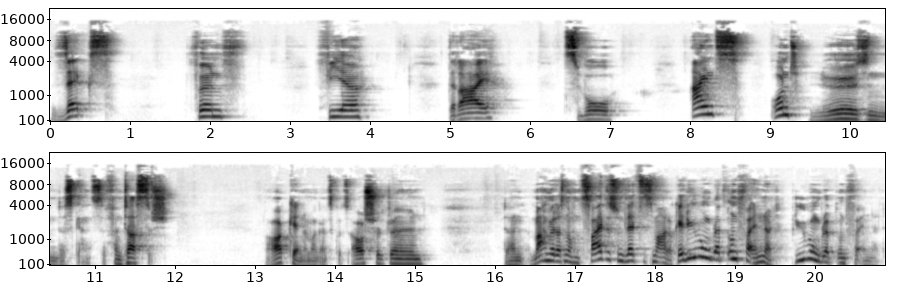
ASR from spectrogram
sechs, fünf, vier, drei, zwei, eins und lösen das Ganze. Fantastisch. Okay, nochmal ganz kurz ausschütteln. Dann machen wir das noch ein zweites und letztes Mal. Okay, die Übung bleibt unverändert. Die Übung bleibt unverändert.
